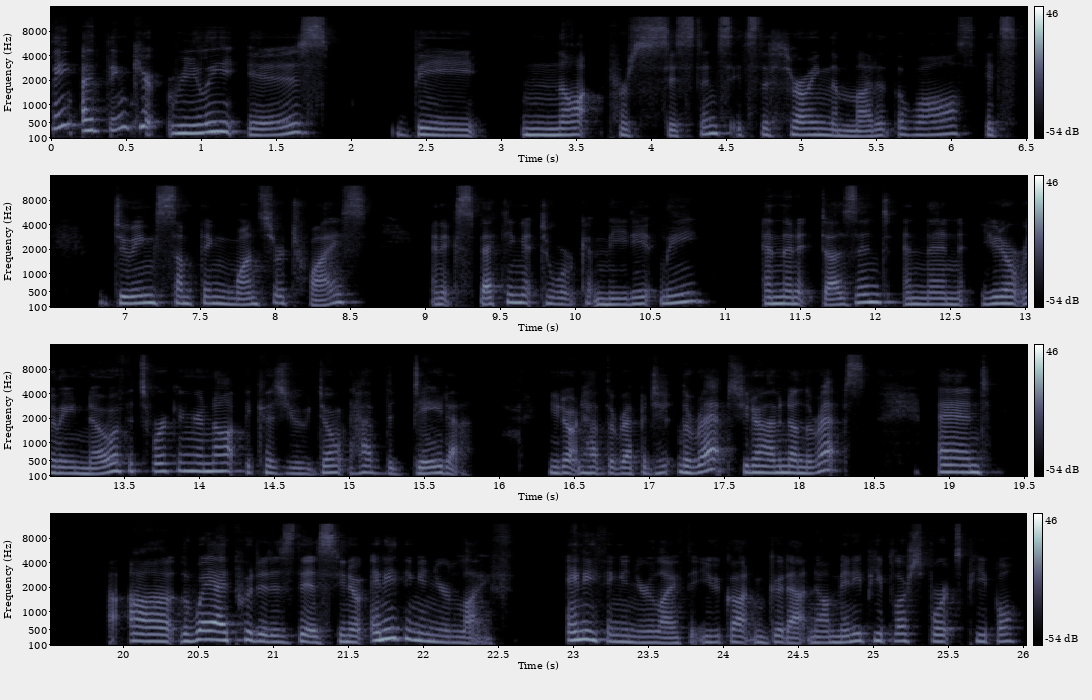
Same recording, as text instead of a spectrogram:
think I think it really is the not persistence. It's the throwing the mud at the walls. It's doing something once or twice and expecting it to work immediately and then it doesn't and then you don't really know if it's working or not because you don't have the data. You don't have the repetition the reps. You don't haven't done the reps. And uh, the way i put it is this you know anything in your life anything in your life that you've gotten good at. Now many people are sports people.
